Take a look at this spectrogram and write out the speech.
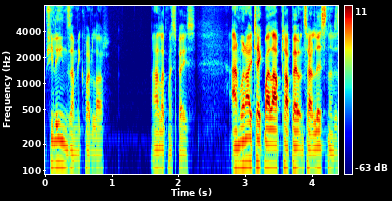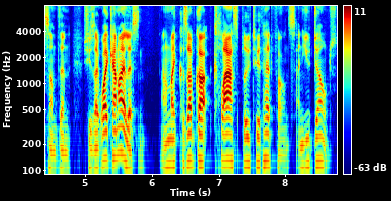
she leans on me quite a lot. I like my space. And when I take my laptop out and start listening to something, she's like, "Why can't I listen?" And I'm like, "Because I've got class Bluetooth headphones, and you don't."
